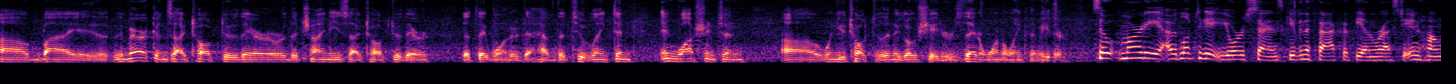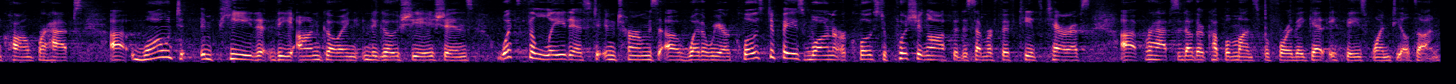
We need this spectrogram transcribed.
uh, by the Americans I talked to there or the Chinese I talked to there that they wanted to have the two linked. And in Washington, uh, when you talk to the negotiators, they don't want to link them either. So, Marty, I would love to get your sense, given the fact that the unrest in Hong Kong perhaps uh, won't impede the ongoing negotiations. What's the latest in terms of whether we are close to phase one or close to pushing off the December 15th tariffs, uh, perhaps another couple months before they get a phase one deal done?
